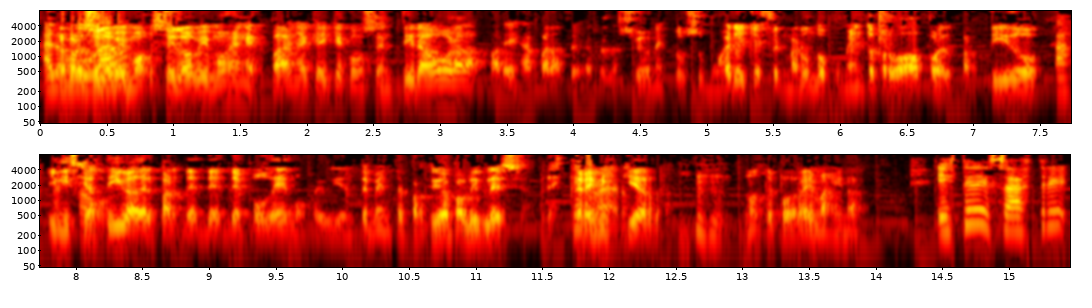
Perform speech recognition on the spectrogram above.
Pero si, lo vimos, si lo vimos en España, que hay que consentir ahora a las parejas para tener relaciones con su mujer, hay que firmar un documento aprobado por el partido, ah, iniciativa del, de, de, Podemos, evidentemente, el partido de Pablo Iglesias, de extrema izquierda, ¿no? Te podrás imaginar. Este desastre,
